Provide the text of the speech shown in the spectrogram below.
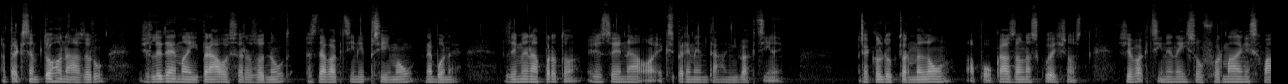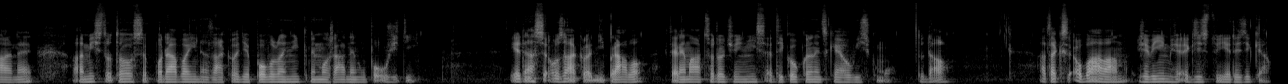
A tak jsem toho názoru, že lidé mají právo se rozhodnout, zda vakcíny přijmou nebo ne, zejména proto, že se jedná o experimentální vakcíny. Řekl doktor Malone a poukázal na skutečnost, že vakcíny nejsou formálně schválené, ale místo toho se podávají na základě povolení k mimořádnému použití. Jedná se o základní právo, které má co dočení s etikou klinického výzkumu, dodal. A tak se obávám, že vím, že existují rizika.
